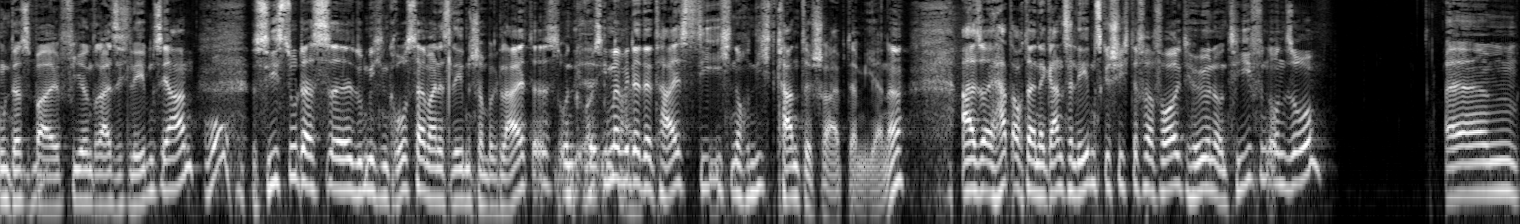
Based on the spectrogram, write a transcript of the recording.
Und das bei 34 Lebensjahren. Oh. Siehst du, dass äh, du mich einen Großteil meines Lebens schon begleitest und äh, immer wieder Details, die ich noch nicht kannte, schreibt er mir. Ne? Also er hat auch deine ganze Lebensgeschichte verfolgt, Höhen und Tiefen und so. Ähm,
